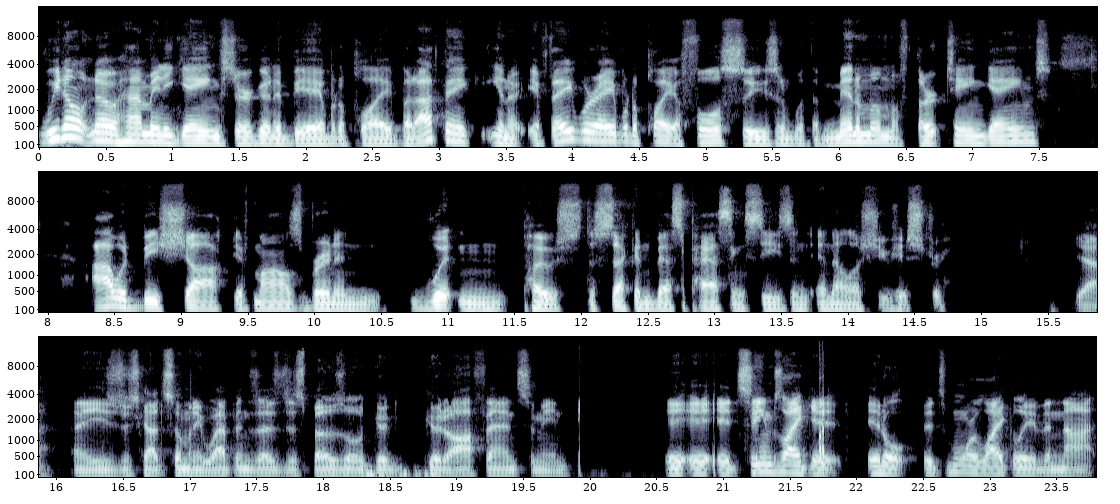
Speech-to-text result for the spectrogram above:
we don't know how many games they're going to be able to play. But I think you know if they were able to play a full season with a minimum of 13 games, I would be shocked if Miles Brennan wouldn't post the second best passing season in LSU history. Yeah, I mean, he's just got so many weapons at his disposal. Good, good offense. I mean, it, it, it, seems like it it'll it's more likely than not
